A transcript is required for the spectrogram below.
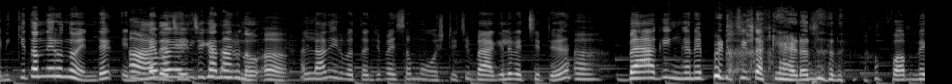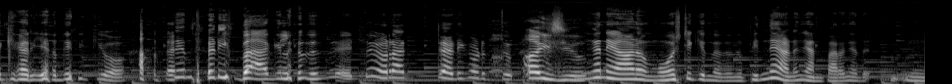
എനിക്ക് തന്നിരുന്നു. എന്റെ ആ, എന്റെ അതെ, വക എനിക്ക് ചേച്ചിക്ക് തന്നിരുന്നു ആ. അല്ലാതെ ഇരുപത്തഞ്ച് പൈസ മോഷ്ടിച്ച് ബാഗിൽ വെച്ചിട്ട് ആ. ബാഗ് ഇങ്ങനെ പിടിച്ചിട്ടൊക്കെ ഇടുന്നത് അപ്പൊ അമ്മയ്ക്ക് അറിയാതിരിക്കുവോ? എന്തടി ബാഗിൽ ഒരൊറ്റടി കൊടുത്തു? അയ്യോ. ഇങ്ങനെയാണ് മോഷ്ടിക്കുന്നത് പിന്നെയാണ് ഞാൻ പറഞ്ഞത്. ഉം,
